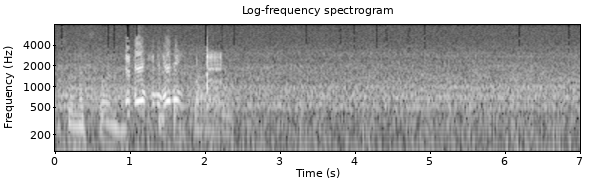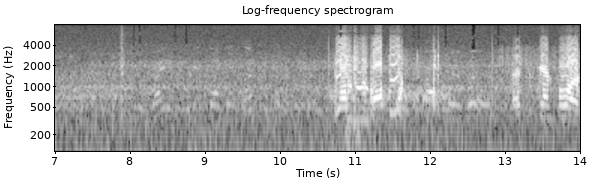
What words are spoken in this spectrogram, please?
That's the next now. Hey, Vern, can you hear me? Vern, do you copy? That's the 10-4.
